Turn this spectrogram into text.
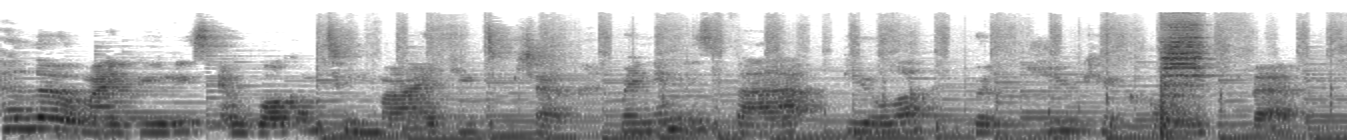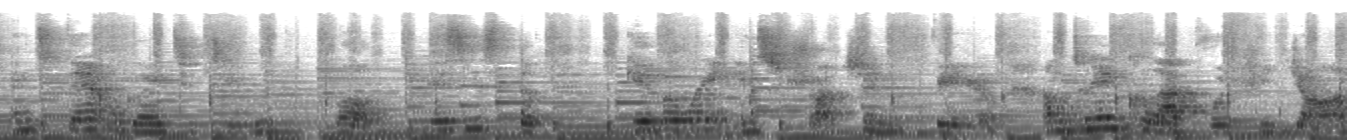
Hello my beauties and welcome to my YouTube channel. My name is Fabiola but you can call me Fab. And today I'm going to do, well, this is the giveaway instruction video. I'm doing a collab with Fijan,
